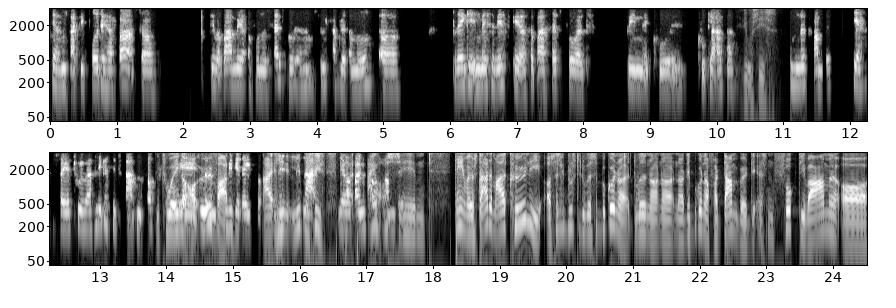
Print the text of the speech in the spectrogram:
jeg har som sagt ikke prøvet det her før, så det var bare med at få noget salt på. Jeg havde nogle salttabletter med, og drikke en masse væske, og så bare satse på, at benene kunne, øh, kunne klare sig det er præcis. uden at krampe. Ja, så jeg turde i hvert fald ikke at sætte farten op. Du turde ikke at øh, øge sådan farten. Midt i racet. Nej, lige, lige Nej, præcis. jeg Det var bange for jo at også, øh, dagen var jo startet meget kølig, og så lige pludselig, du ved, så begynder, du ved, når, når, når det begynder at fordampe, det er sådan fugtig varme, og,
